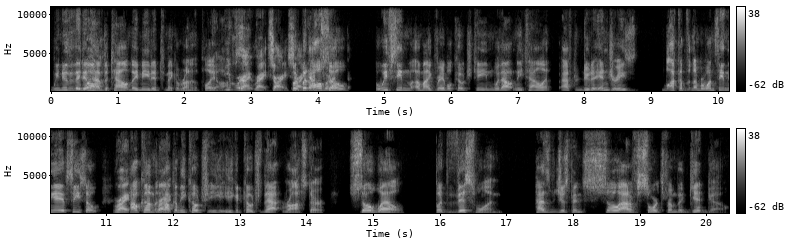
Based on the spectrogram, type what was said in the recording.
we knew that they didn't Well- have the talent they needed to make a run in the playoffs. right, right. Sorry, But, sorry. but That's what I- also, but we've seen a Mike Vrabel coach team without any talent after due to injuries lock up the number one seed in the AFC. So right. how come how come he coach he, he could coach that roster so well, but this one has just been so out of sorts from the get go.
